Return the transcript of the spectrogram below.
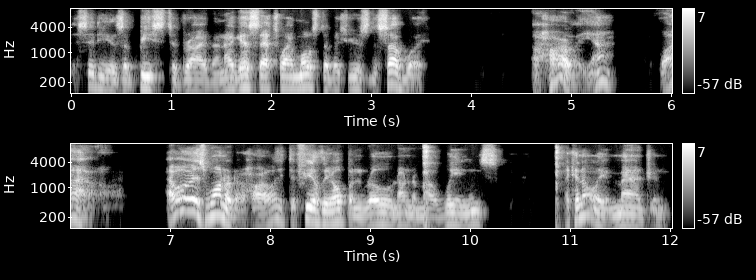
The city is a beast to drive, and I guess that's why most of us use the subway. A Harley, huh? Wow. I've always wanted a Harley to feel the open road under my wings. I can only imagine.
